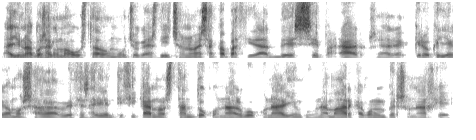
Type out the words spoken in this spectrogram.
Hay una cosa que me ha gustado mucho que has dicho, ¿no? Esa capacidad de separar. O sea, creo que llegamos a veces a identificarnos tanto con algo, con alguien, con una marca, con un personaje,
